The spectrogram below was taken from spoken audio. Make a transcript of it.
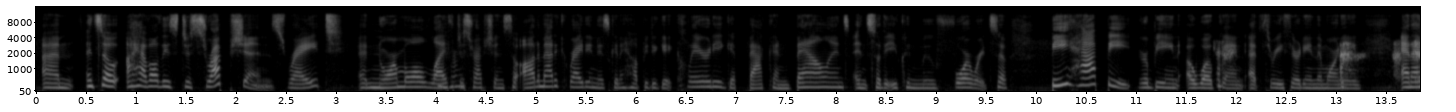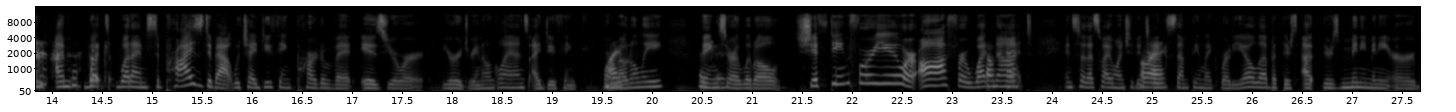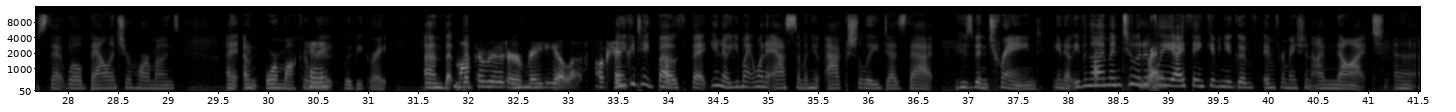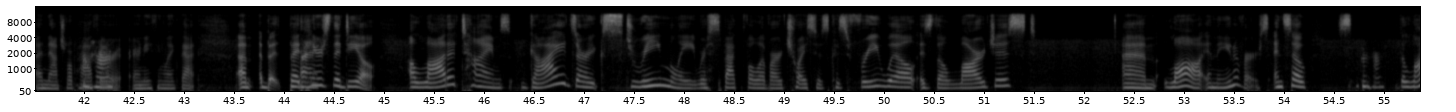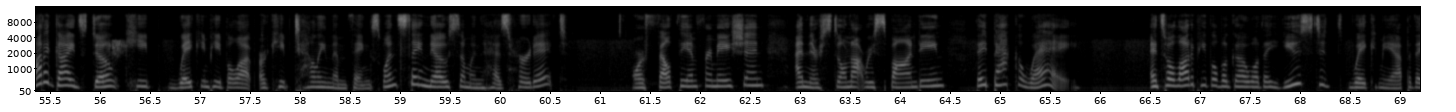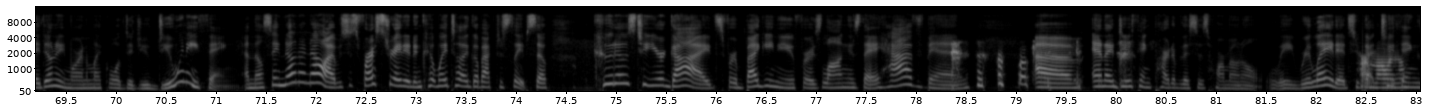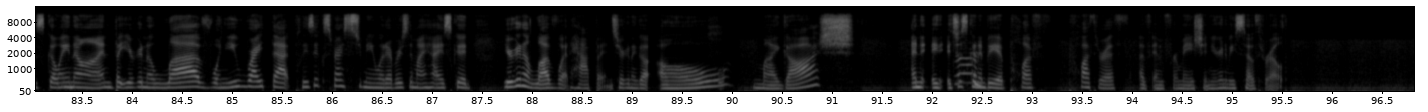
Um, and so I have all these disruptions, right? And normal life disruptions. So automatic writing is going to help you to get clarity, get back in balance, and so that you can move forward. So be happy you're being awoken at 3:30 in the morning. And I'm, I'm what what I'm surprised about, which I do think part of it is your your adrenal glands. I do think hormonally things Okay. are a little shifting for you or off or whatnot. Okay. And so that's why I want you to All take right. something like rhodiola, but there's uh, there's many many herbs that will balance your hormones, and- or maca Okay. root would be great. Um, but, Maca root or Mhm. rhodiola. Okay. You can take both, but you know, you might want to ask someone who actually does that, who's been trained. You know, even though I'm intuitively, I think giving you good information, I'm not a, a naturopath Mhm. or, or anything like that. Um, but but Right. here's the deal: a lot of times, guides are extremely respectful of our choices because free will is the largest um, law in the universe. And so a lot of guides don't keep waking people up or keep telling them things. Once they know someone has heard it or felt the information and they're still not responding, they back away. And so a lot of people will go, Well, they used to wake me up, but they don't anymore. And I'm like, Well, did you do anything? And they'll say, No, no, no. I was just frustrated and couldn't wait till I go back to sleep. So kudos to your guides for bugging you for as long as they have been. um, and I do think part of this is hormonally related. So you've got two things going on, but you're going to love when you write that, please express to me whatever's in my highest good. You're going to love what happens. You're going to go, Oh my gosh. And it, it's just going to be a pleth- plethora of information. You're going to be so thrilled.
